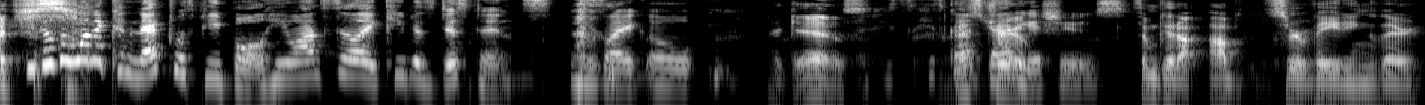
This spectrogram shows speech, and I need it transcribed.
I he doesn't want to connect with people. He wants to like keep his distance. He's like, oh, I guess. he's, he's got That's daddy true. issues. Some good o- observating there.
